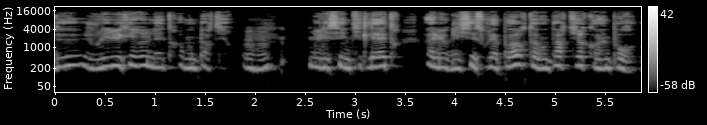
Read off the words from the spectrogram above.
de. Je voulais lui écrire une lettre avant de partir. Mhm. Lui laisser une petite lettre, à lui glisser sous la porte avant de partir, quand même, pour.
